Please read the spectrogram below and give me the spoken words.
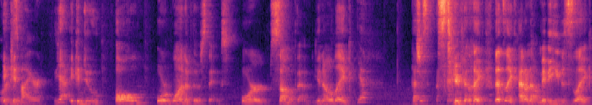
Or It can- inspire. yeah it can do all or one of those things or some of them you know like Yeah. that's just stupid like that's like i don't know maybe he was like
